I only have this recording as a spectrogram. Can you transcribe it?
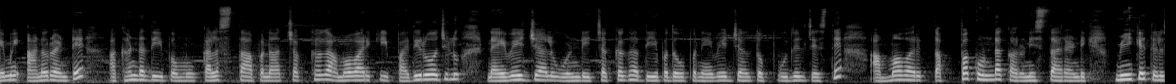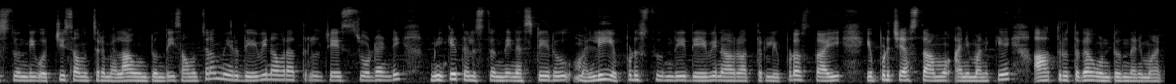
ఏమి అనరు అంటే అఖండ దీపము కలస్థాపన చక్కగా అమ్మవారికి పది రోజులు నైవేద్యాలు వండి చక్కగా దీపదోప నైవేద్యాలతో పూజలు చేస్తే అమ్మవారు తప్పకుండా కరుణిస్తారండి. మీకే తెలుస్తుంది వచ్చే సంవత్సరం ఎలా ఉంటుంది. ఈ సంవత్సరం మీరు దేవి నవరాత్రులు చేసి చూడండి మీకే తెలుస్తుంది నెక్స్ట్ ఇయర్ మళ్ళీ ఎప్పుడు వస్తుంది దేవి నవరాత్రులు ఎప్పుడు వస్తాయి ఎప్పుడు చేస్తాము అని మనకే ఆతృతగా ఉంటుందన్నమాట.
